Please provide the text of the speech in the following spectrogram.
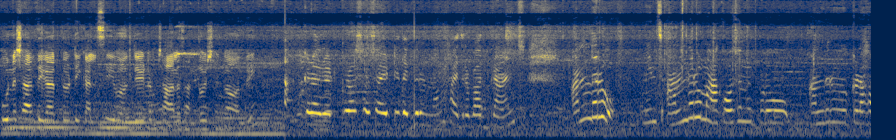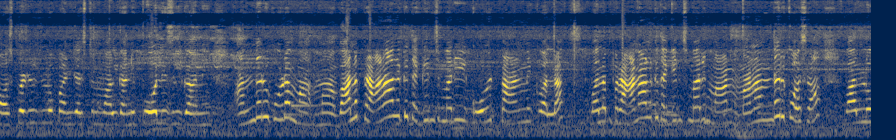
పూర్ణశాంతి గారితో కలిసి వర్క్ చేయడం చాలా సంతోషంగా ఉంది. ఇక్కడ రెడ్ క్రాస్ సొసైటీ దగ్గర ఉన్నాం హైదరాబాద్ బ్రాంచ్. అందరూ మీన్స్ అందరూ మా కోసం ఇప్పుడు అందరూ ఇక్కడ హాస్పిటల్స్లో పనిచేస్తున్న వాళ్ళు కానీ పోలీసులు కానీ అందరూ కూడా మా మా వాళ్ళ ప్రాణాలకు తగ్గించి మరి ఈ కోవిడ్ పాండమిక్ వల్ల వాళ్ళ ప్రాణాలకు తగ్గించి మరి మన మనందరి కోసం వాళ్ళు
